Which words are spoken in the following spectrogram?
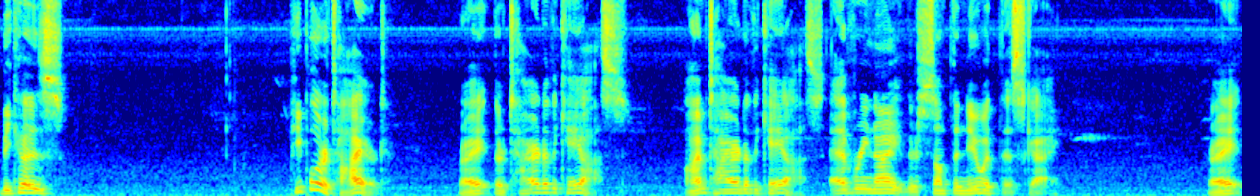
Because people are tired, right? They're tired of the chaos. I'm tired of the chaos. Every night there's something new with this guy right?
